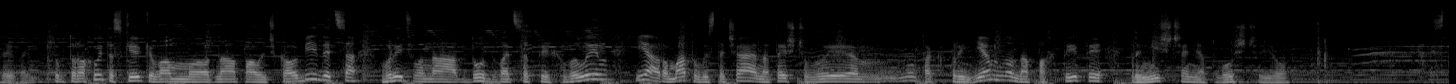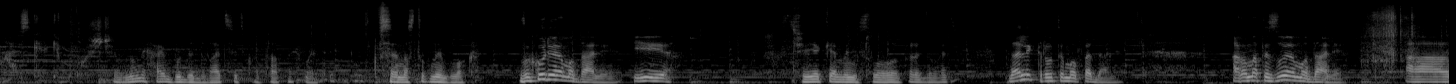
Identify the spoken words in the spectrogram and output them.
гривень. Тобто рахуйте, скільки вам одна паличка обійдеться. Горить вона до 20 хвилин, і аромату вистачає на те, що ви ну так приємно напахтити приміщення площею. Я не знаю, скільки площею. Ну, нехай буде 20 квадратних метрів. Все, наступний блок. Викурюємо далі. І. Чи яке мені слово передавати? Далі крутимо педалі. Ароматизуємо далі. А,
